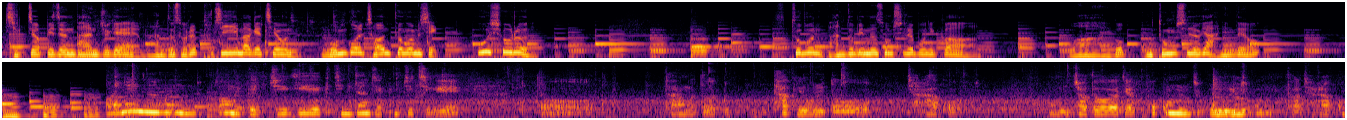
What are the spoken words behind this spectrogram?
직접 빚은 반죽에 만두소를 푸짐하게 채운 몽골 전통 음식 호쇼르. 두 분 만두 빚는 솜씨를 보니까 와 이거 보통 실력이 아닌데요. 언니는 보통 이렇게 찌개, 된장찌개, 김치찌개 또 다른 것도 닭 요리도 잘하고 음, 저도 이제 볶음죽 요리 조금 더 잘하고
